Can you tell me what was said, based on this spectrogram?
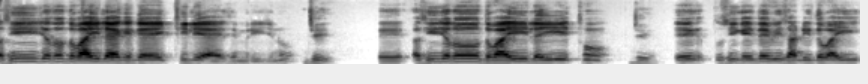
ਅਸੀਂ ਜਦੋਂ ਦਵਾਈ ਲੈ ਕੇ ਗਏ ਇੱਥੇ ਹੀ ਲਿਆਏ ਸੀ ਮਰੀਜ਼ ਨੂੰ। ਜੀ। ਤੇ ਅਸੀਂ ਜਦੋਂ ਦਵਾਈ ਲਈ ਇੱਥੋਂ ਜੀ। ਇਹ ਤੁਸੀਂ ਕਹਿੰਦੇ ਵੀ ਸਾਡੀ ਦਵਾਈ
